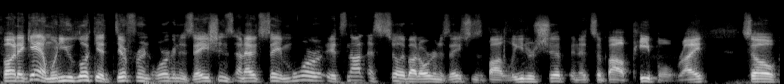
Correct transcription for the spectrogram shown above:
But again, when you look at different organizations, and I would say more, it's not necessarily about organizations, it's about leadership and it's about people, right? So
